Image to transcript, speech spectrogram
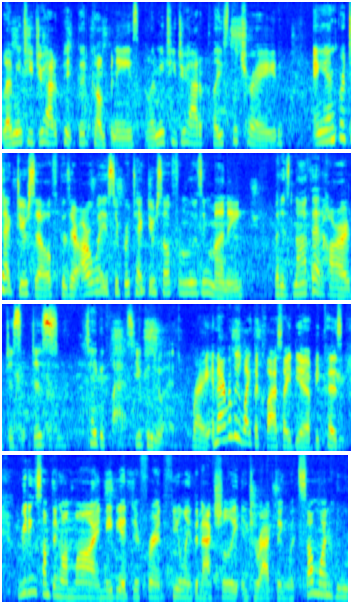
Let me teach you how to pick good companies. Let me teach you how to place the trade and protect yourself because there are ways to protect yourself from losing money. But it's not that hard. Just just take a class. You can do it. Right. And I really like the class idea because reading something online may be a different feeling than actually interacting with someone who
